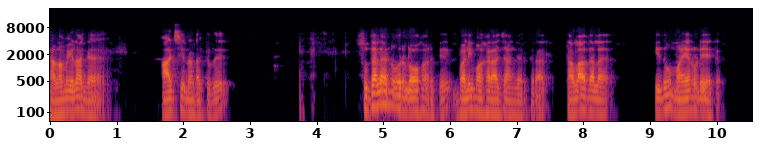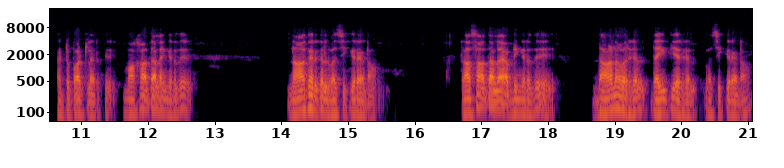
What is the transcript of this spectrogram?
தலைமையில் அங்கே ஆட்சி நடக்குது. சுதலன்னு ஒரு லோகம் இருக்குது பலி மகாராஜா அங்கே இருக்கிறார். தலாதல இதுவும் மயனுடைய க இருக்குது இருக்கு. மகாதலங்கிறது நாகர்கள் வசிக்கிற இடம். ரசாதல அப்படிங்கிறது தானவர்கள், தைத்தியர்கள் வசிக்கிற இடம்.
